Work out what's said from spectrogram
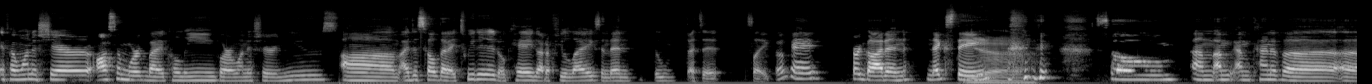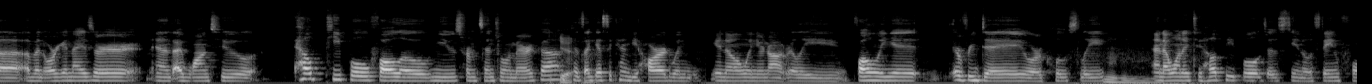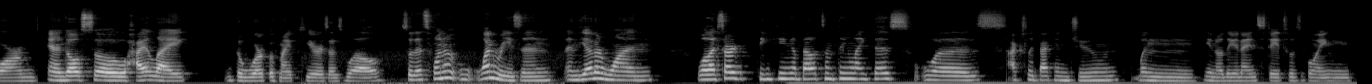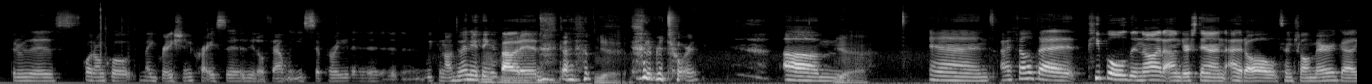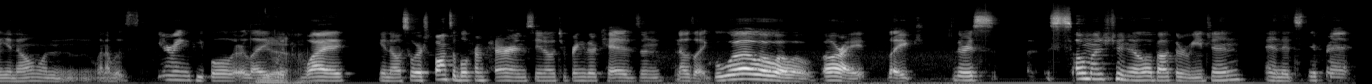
if I want to share awesome work by a colleague or I want to share news, um, I just felt that I tweeted it, okay, got a few likes, and then boom, that's it. It's like, okay, forgotten. Next thing. Yeah. so um, I'm, I'm kind of a, a of an organizer, and I want to help people follow news from Central America Yeah. because I guess it can be hard when you know when you're not really following it every day or closely mhm. and I wanted to help people just you know stay informed and also highlight the work of my peers as well. So that's one one reason, and the other one. Well, I started thinking about something like this was actually back in June when you know the United States was going through this quote unquote migration crisis. You know, families separated, and we cannot do anything about it. kind of, Yeah. kind of rhetoric. Um, Yeah. and I felt that people did not understand at all Central America. You know, when when I was hearing people, they're like, Yeah. "What- "Why?" You know, so responsible from parents, you know, to bring their kids, and, and I was like, "Whoa, whoa, whoa, whoa! All right, like there is so much to know about the region and its different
